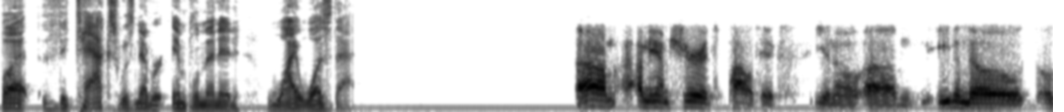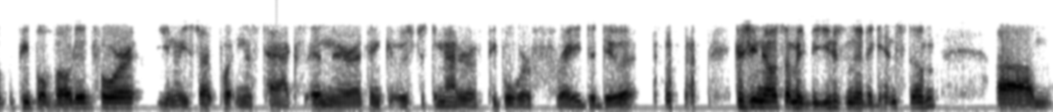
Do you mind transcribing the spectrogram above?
but the tax was never implemented. Why was that? Um, I mean, I'm sure it's politics. You know, um, even though people voted for it, you know, you start putting this tax in there. I think it was just a matter of people were afraid to do it because you know somebody'd be using it against them. Um,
